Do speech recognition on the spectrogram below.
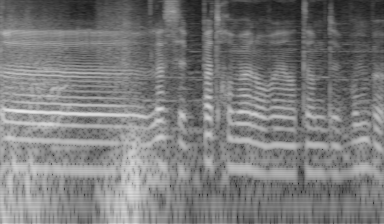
Euh... Là, c'est pas trop mal, en vrai, en termes de bombes.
